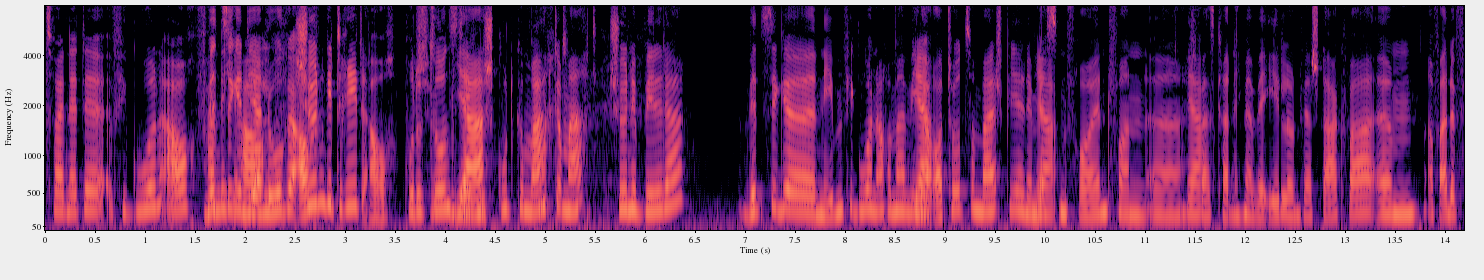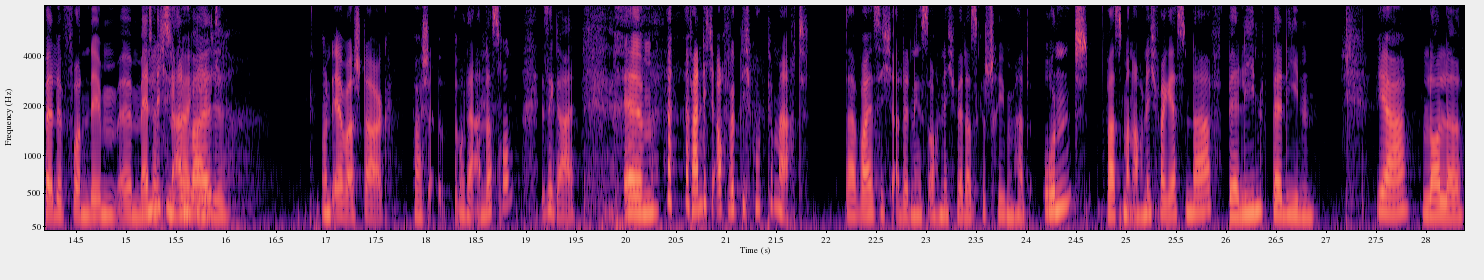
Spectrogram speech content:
zwei nette Figuren auch. Witzige auch. Dialoge auch. Schön gedreht auch. Produktionstechnisch Ja, gut gemacht. Gut gemacht. Schöne Bilder. Witzige Nebenfiguren auch immer wieder. Ja. Otto zum Beispiel, dem besten Freund von, äh, ich weiß gerade nicht mehr, wer edel und wer stark war. Ähm, auf alle Fälle von dem äh, Ich männlichen glaub, Anwalt. edel. Und er war stark. War Oder andersrum? Ist egal. Ähm, fand ich auch wirklich gut gemacht. Da weiß ich allerdings auch nicht, wer das geschrieben hat. Und, was man auch nicht vergessen darf, Berlin, Berlin. Ja, Lolle.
